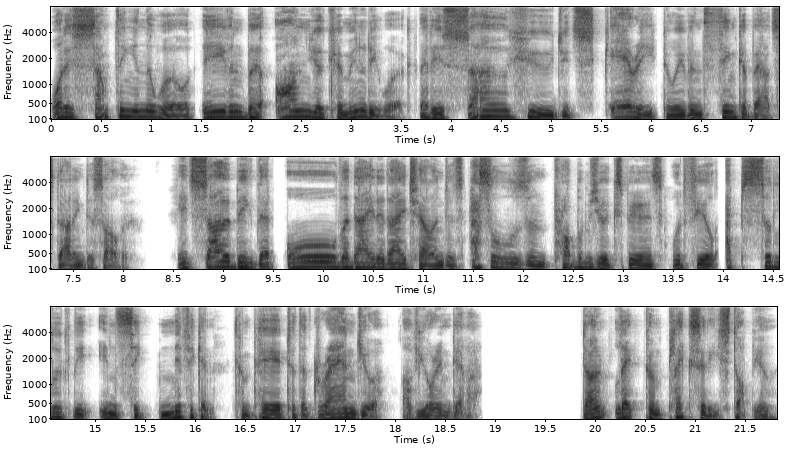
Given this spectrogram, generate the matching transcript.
What is something in the world, even beyond your community work, that is so huge it's scary to even think about starting to solve it? It's so big that all the day to day challenges, hassles, and problems you experience would feel absolutely insignificant compared to the grandeur of your endeavor. Don't let complexity stop you.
